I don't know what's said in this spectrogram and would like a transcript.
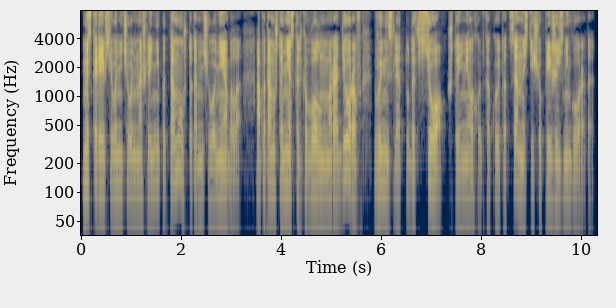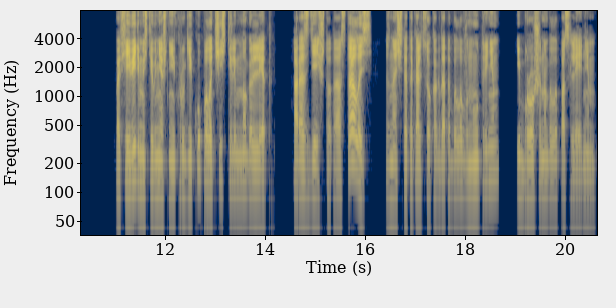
Мы, скорее всего, ничего не нашли не потому, что там ничего не было, а потому что несколько волн мародеров вынесли оттуда все, что имело хоть какую-то ценность еще при жизни города. По всей видимости, внешние круги купола чистили много лет, а раз здесь что-то осталось, значит, это кольцо когда-то было внутренним и брошено было последним.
